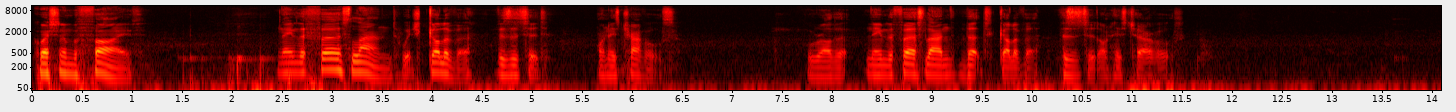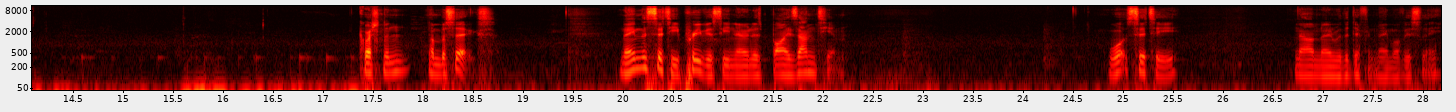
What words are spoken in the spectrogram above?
Question number five. Name the first land which Gulliver visited on his travels. Or rather, name the first land that Gulliver visited on his travels. Question number six. Name the city previously known as Byzantium. What city, now known with a different name obviously,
